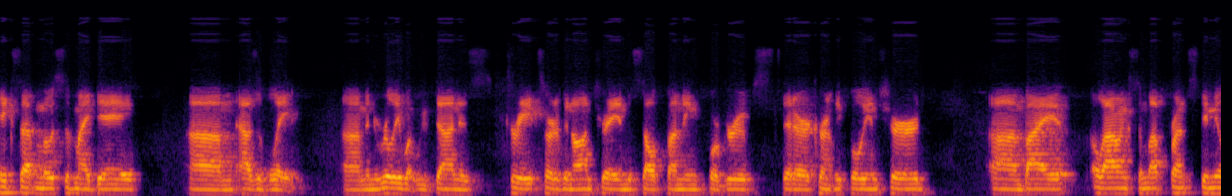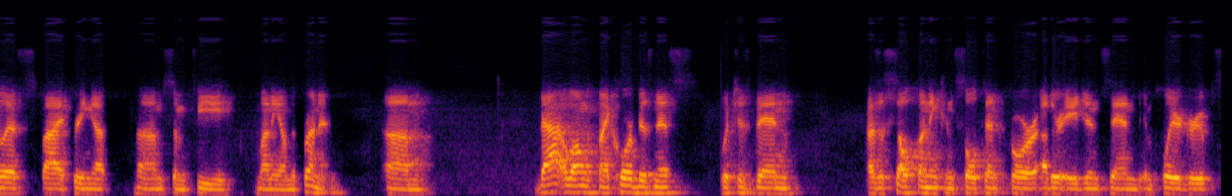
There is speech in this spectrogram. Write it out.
takes up most of my day um, as of late. Um, and really, what we've done is create sort of an entree into self-funding for groups that are currently fully insured um, by allowing some upfront stimulus by freeing up um, some fee money on the front end. Um, that, along with my core business, which has been as a self-funding consultant for other agents and employer groups,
